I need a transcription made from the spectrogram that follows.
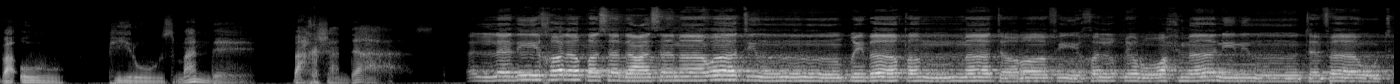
و او پیروزمند بخشنده است. الذي خلق سبع سماوات طباقا ما ترى في خلق الرحمن من تفاوت.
